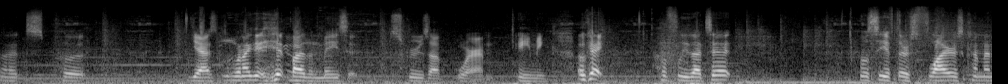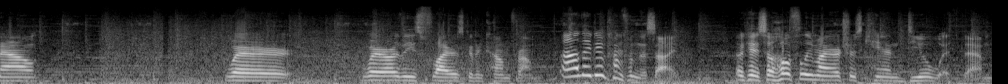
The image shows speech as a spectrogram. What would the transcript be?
Let's put... Yeah, when I get hit by the mace, it screws up where I'm aiming. Okay, hopefully that's it. We'll see if there's flyers coming out. Where, where are these flyers going to come from? Oh, they do come from the side. Okay, so hopefully my archers can deal with them.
